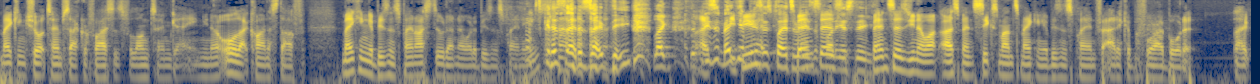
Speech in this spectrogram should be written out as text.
making short-term sacrifices for long-term gain. You know, all that kind of stuff. Making a business plan. I still don't know what a business plan is. I was gonna say the same thing. Like the Like, business, making a business plan to me Ben is the funniest thing. Ben says, you know what? I spent six months making a business plan for Attica before I bought it. Like,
